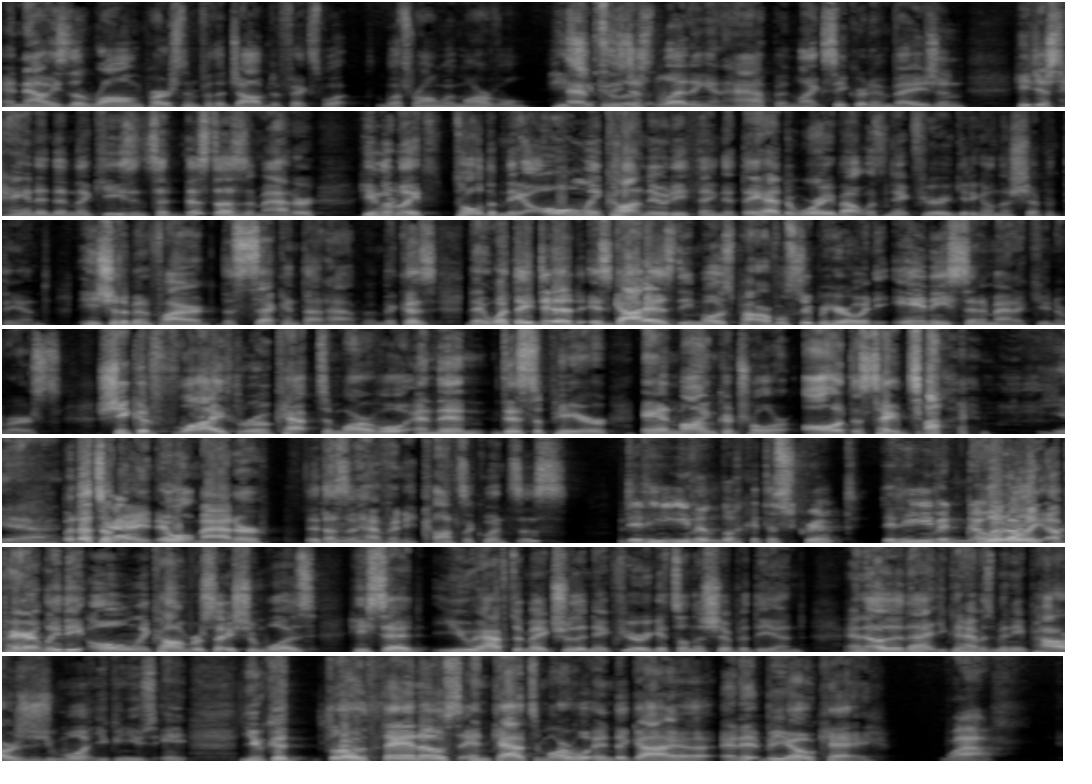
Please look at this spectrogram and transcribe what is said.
and now he's the wrong person for the job to fix what what's wrong with marvel he's because he's just letting it happen like secret invasion he just handed them the keys and said, This doesn't matter. He literally told them the only continuity thing that they had to worry about was Nick Fury getting on the ship at the end. He should have been fired the second that happened because they, what they did is G'iah is the most powerful superhero in any cinematic universe. She could fly through Captain Marvel and then disappear and mind controller all at the same time. Yeah. But that's okay. That, it won't matter. It doesn't mm. have any consequences. Did he even look at the script? Did he even know? Literally, apparently, the only conversation was he said, "You have to make sure that Nick Fury gets on the ship at the end, and other than that, you can have as many powers as you want. You can use any, you could throw Thanos and Captain Marvel into G'iah, and it'd be okay." Wow,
